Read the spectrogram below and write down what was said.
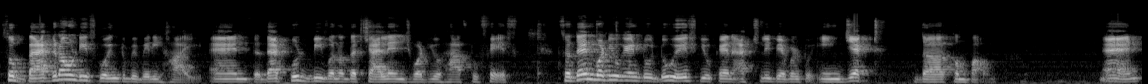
So background is going to be very high, and that could be one of the challenge what you have to face. So then what you can do, do is you can actually be able to inject the compound, and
